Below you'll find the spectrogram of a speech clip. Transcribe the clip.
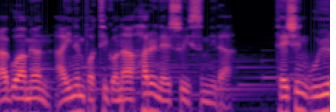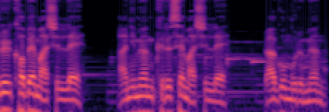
라고 하면 아이는 버티거나 화를 낼 수 있습니다. 대신 우유를 컵에 마실래? 아니면 그릇에 마실래? 라고 물으면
